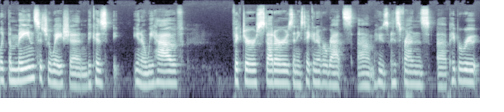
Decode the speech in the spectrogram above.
Like the main situation because you know we have Victor stutters and he's taken over Rats, um, who's his friend's uh, paper route,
